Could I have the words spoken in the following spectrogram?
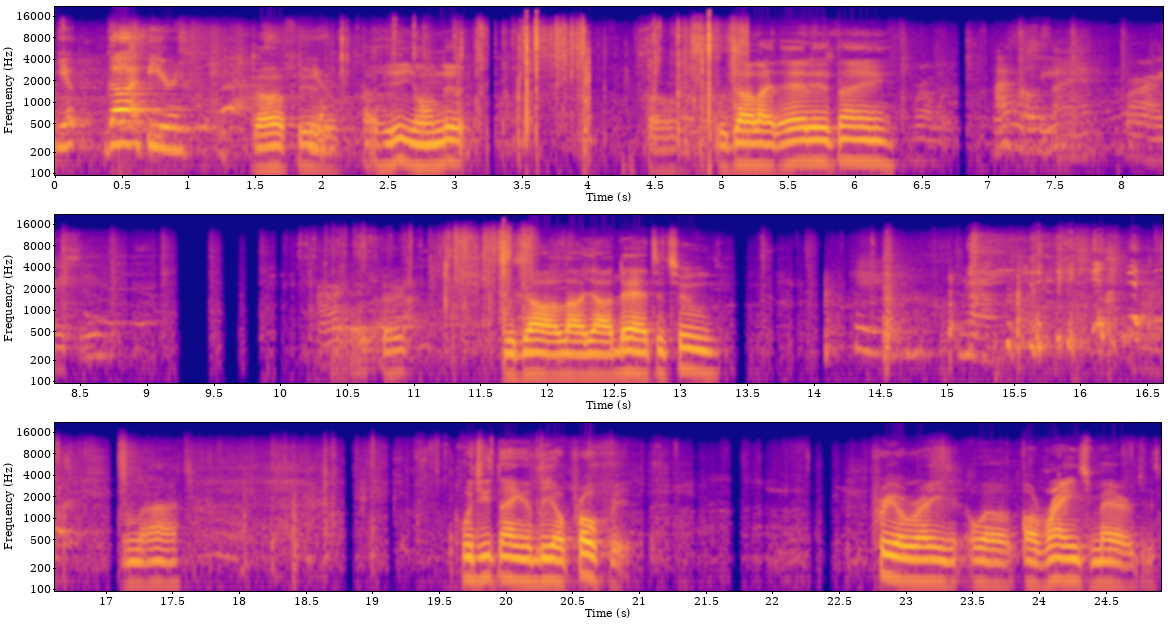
Yep, God fearing. God fear. Yeah. I hear you on that. So, would y'all like to add anything? Okay. Would y'all allow y'all dad to choose? Nah. Would you think it'd be appropriate? Pre-arranged, well, arranged marriages.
